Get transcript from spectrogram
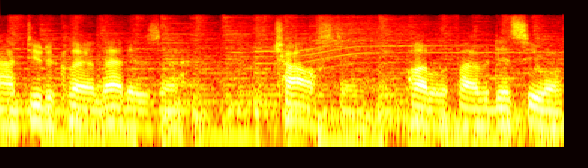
Now, I do declare that is a Charleston puddle if I ever did see one.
